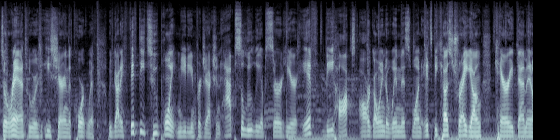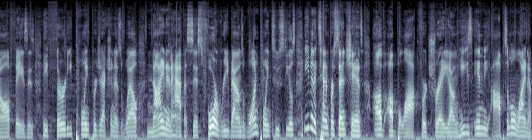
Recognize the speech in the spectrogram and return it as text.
Durant, who he's sharing the court with. We've got a 52 point median projection. Absolutely absurd here. If the Hawks are going to win this one, it's because Trae Young carried them in all phases. A 30 point projection as well, nine and a half assists, four rebounds, 1.2 steals, even a 10% chance of a block for Trae Young. He's in the optimal lineup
